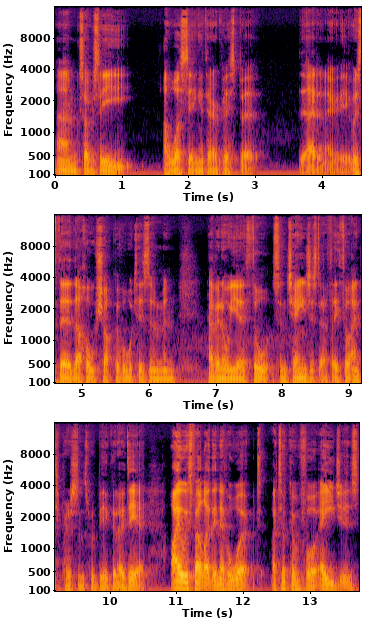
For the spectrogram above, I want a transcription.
Because obviously I was seeing a therapist, but I don't know. It was the the whole shock of autism and having all your thoughts and change and stuff. They thought antidepressants would be a good idea. I always felt like they never worked. I took them for ages,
